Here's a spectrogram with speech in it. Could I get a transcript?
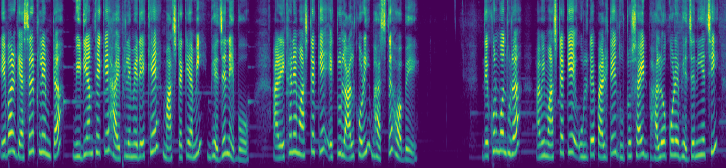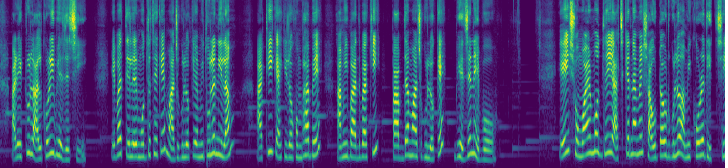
এবার গ্যাসের ফ্লেমটা মিডিয়াম থেকে হাই ফ্লেমে রেখে মাছটাকে আমি ভেজে নেব। আর এখানে মাছটাকে একটু লাল করেই ভাজতে হবে। দেখুন বন্ধুরা, আমি মাছটাকে উল্টে পাল্টে দুটো সাইড ভালো করে ভেজে নিয়েছি আর একটু লাল করেই ভেজেছি। এবার তেলের মধ্যে থেকে মাছগুলোকে আমি তুলে নিলাম আর ঠিক একই রকমভাবে আমি বাদবাকি পাবদা মাছগুলোকে ভেজে নেব। এই সময়ের মধ্যেই আজকের নামে শাউট আউটগুলো আমি করে দিচ্ছি।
